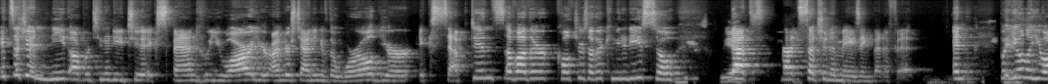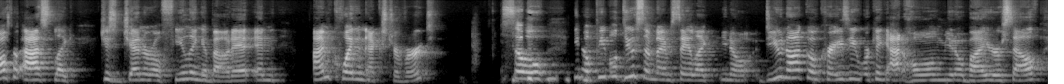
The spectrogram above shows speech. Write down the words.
it's such a neat opportunity to expand who you are, your understanding of the world, your acceptance of other cultures, other communities. So yeah. that's that's such an amazing benefit. And but Yola, you also asked like just general feeling about it. And I'm quite an extrovert. So, you know, people do sometimes say like, you know, do you not go crazy working at home, you know, by yourself?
